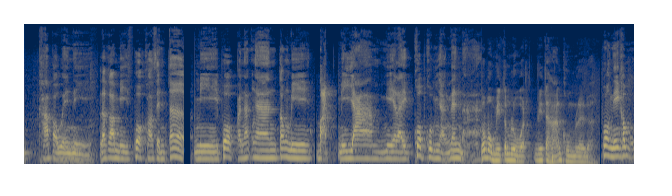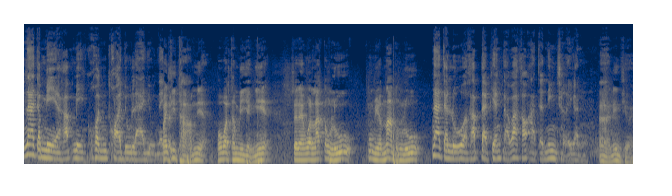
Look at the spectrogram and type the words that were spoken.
ำค้าประเวณี แล้วก็มีพวก call center มีพวกพนักงานต้องมีบัตร มียาม มีอะไรควบคุมอย่างแน่นหนา ก็บอกมีตำรวจมีทหารคุมเลยเหรอพวกนี้เขาน่าจะมีอะครับ มีคนคอยดูแลอยู่ใน ไม่ที่ถามเนี่ย เพราะว่าถ้ามีอย่างนี้ แสดงว่ารัฐต้องรู้ ผู้มีอำนาจต้องรู้ น่าจะรู้อะครับ แต่เพียงแต่ว่าเขาอาจจะนิ่งเฉยกัน อ่านิ่งเฉย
